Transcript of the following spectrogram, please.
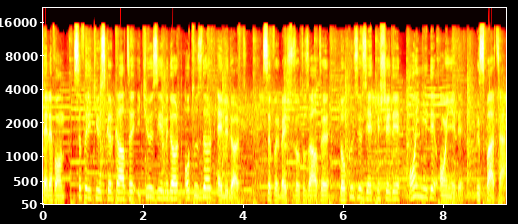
Telefon 0246 224 34 54 0536 977 17 17 Isparta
